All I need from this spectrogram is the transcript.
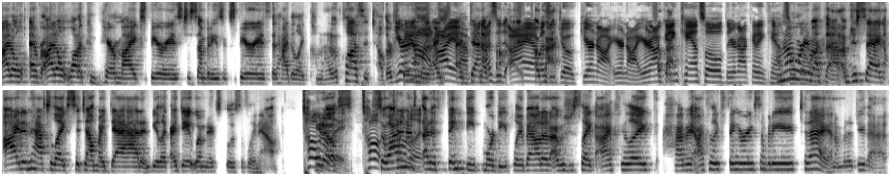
i don't ever i don't want to compare my experience to somebody's experience that had to like come out of the closet tell their You're family not. I am. identify. As a, I am as Okay. a joke. You're not. You're not. You're not Okay. getting canceled. You're not getting canceled. i'm not worried about that i'm just saying i didn't have to like sit down with my dad and be like i date women exclusively now Totally. know, To- so i didn't have, I didn't think deep more deeply about it i was just like i feel like having i feel like fingering somebody today and i'm gonna do that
